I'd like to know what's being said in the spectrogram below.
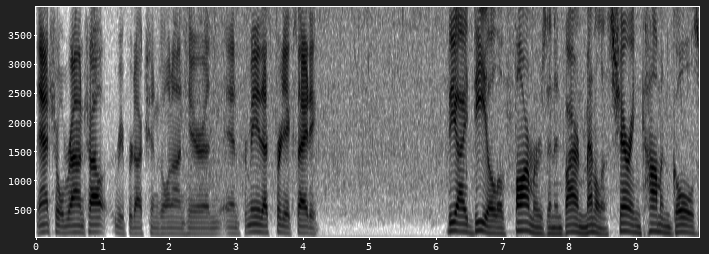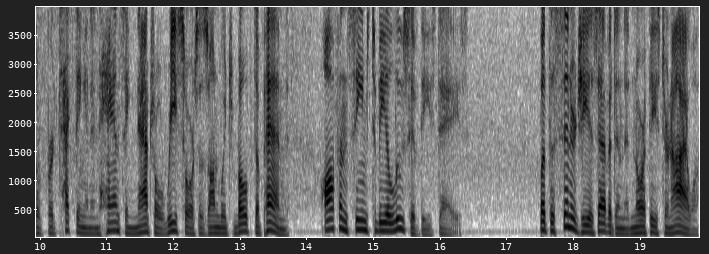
natural brown trout reproduction going on here, and, and for me, that's pretty exciting. The ideal of farmers and environmentalists sharing common goals of protecting and enhancing natural resources on which both depend often seems to be elusive these days but the synergy is evident in northeastern Iowa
